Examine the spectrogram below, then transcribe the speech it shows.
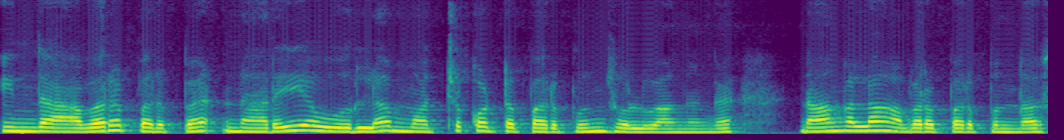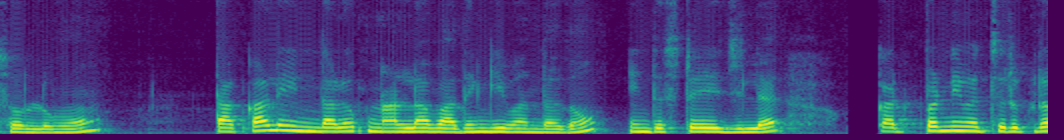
இந்த அவரைப்பருப்பை நிறைய ஊரில் மொச்சக்கொட்டை பருப்புன்னு சொல்லுவாங்கங்க. நாங்கள்லாம் அவரைப்பருப்புன்னு தான் சொல்லுவோம். தக்காளி இந்த அளவுக்கு நல்லா வதங்கி வந்ததும் இந்த ஸ்டேஜில் கட் பண்ணி வச்சுருக்கிற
